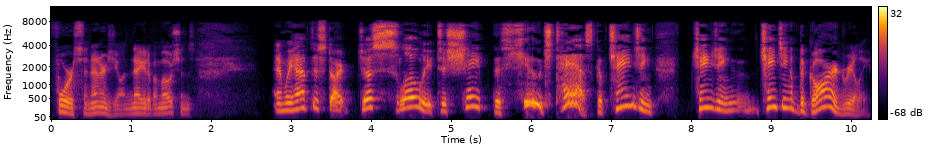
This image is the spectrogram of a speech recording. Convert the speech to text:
force and energy on negative emotions. And we have to start just slowly to shape this huge task of changing, changing, changing of the guard really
